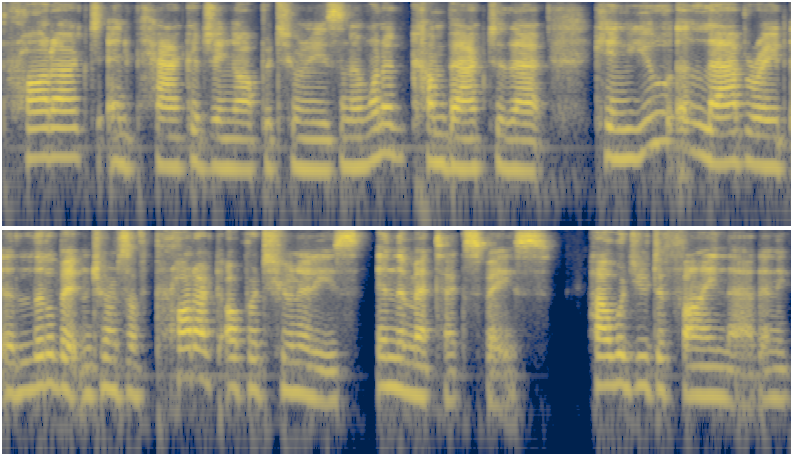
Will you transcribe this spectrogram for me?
product and packaging opportunities, and I want to come back to that. Can you elaborate a little bit in terms of product opportunities in the medtech space? How would you define that and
